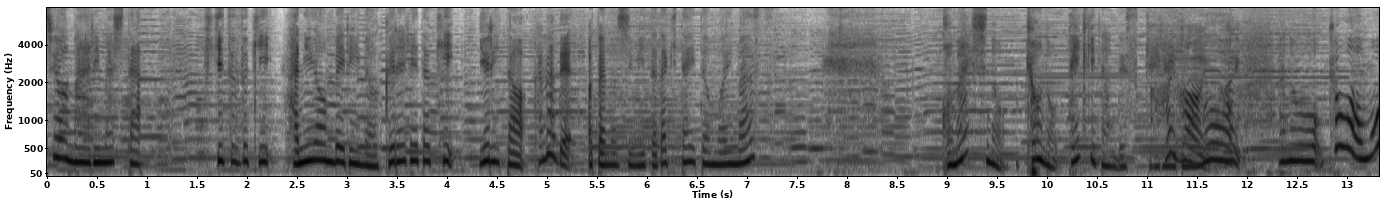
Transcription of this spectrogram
時を回りました引き続きハニオンベリーのウクレレ時ゆりとかなで。お楽しみいただきたいと思います狛江市の今日の天気なんですけれども、はいはいはい。あの今日は思っ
